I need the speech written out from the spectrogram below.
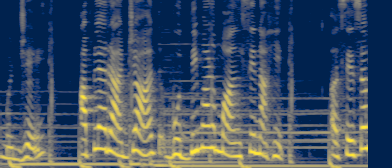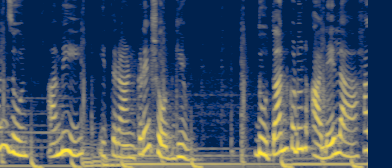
म्हणजे आपल्या राज्यात बुद्धिमान माणसे नाहीत असे समजून आम्ही इतरांकडे शोध घेऊ. दूतांकडून आलेला हा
